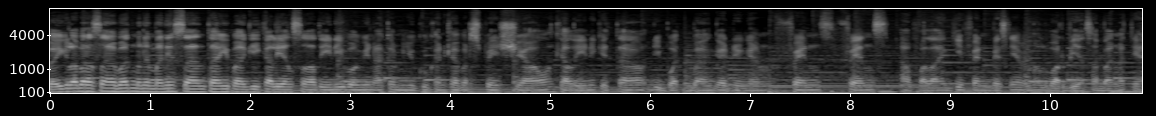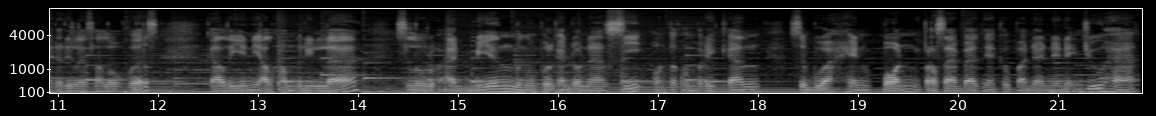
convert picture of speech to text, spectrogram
Baiklah para sahabat menemani santai pagi kalian saat ini Bomin akan menyuguhkan kabar spesial. Kali ini kita dibuat bangga dengan fans-fans Apalagi fanbase-nya memang luar biasa banget ya dari Lesla Lovers. Kali ini Alhamdulillah seluruh admin mengumpulkan donasi Untuk memberikan sebuah handphone persahabatnya kepada Nenek Juha.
